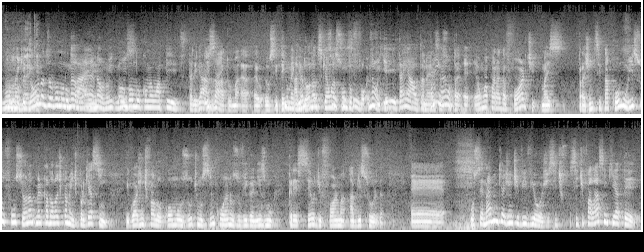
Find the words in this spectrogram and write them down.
Vamos, no McDonald's ou vamos no Não, Prime? é, não, não- não ou vamos comer uma pizza, tá ligado? Exato, é, eu, eu citei o A mesma McDonald's que é um sim, assunto forte. Não, e, e tá em alta, né? Tá em alta, é, é uma parada forte, mas pra gente citar como isso funciona mercadologicamente. Porque assim, igual a gente falou, como os últimos cinco anos o veganismo cresceu de forma absurda. É, o cenário em que a gente vive hoje, se te, se te falassem que ia ter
